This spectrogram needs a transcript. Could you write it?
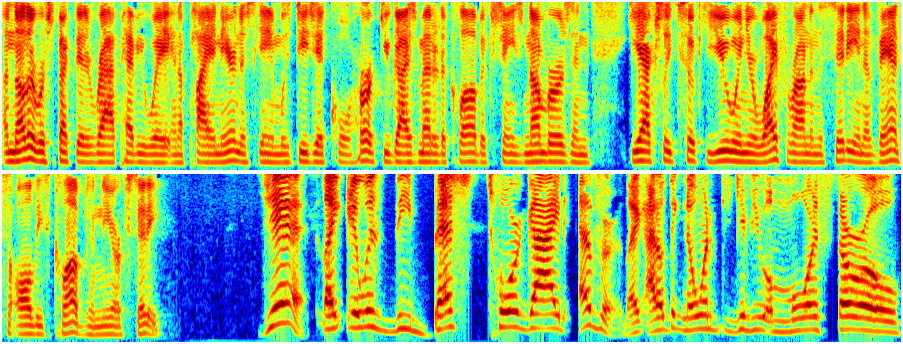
Another respected rap heavyweight and a pioneer in this game was DJ Kool Herc. You guys met at a club, exchanged numbers, and he actually took you and your wife around in the city in a van to all these clubs in New York City. Yeah, like it was the best tour guide ever. Like I don't think no one could give you a more thorough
